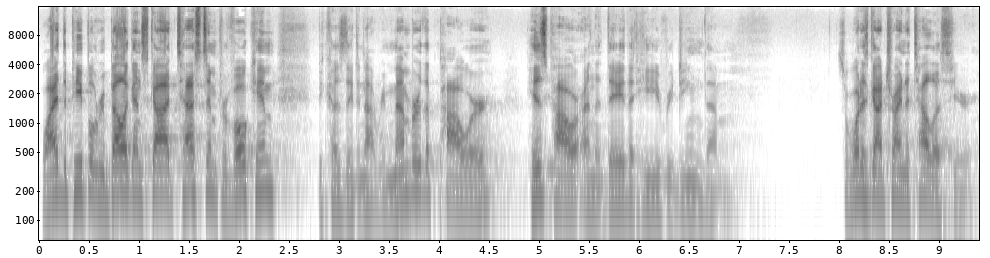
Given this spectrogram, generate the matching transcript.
Why did the people rebel against God, test him, provoke him? Because they did not remember the power, his power, on the day that he redeemed them. So, what is God trying to tell us here?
